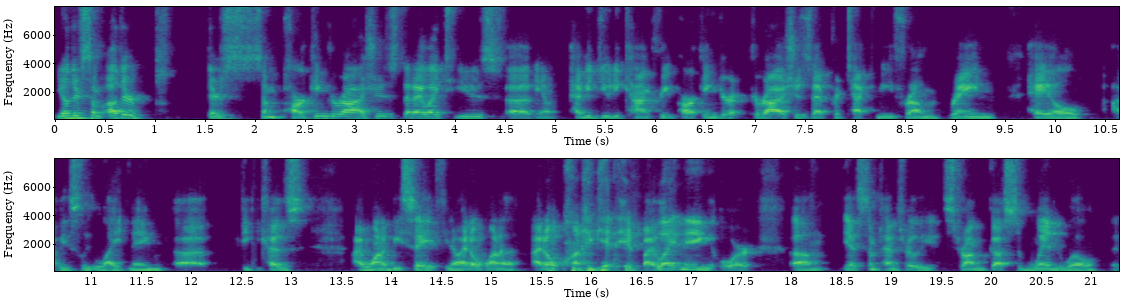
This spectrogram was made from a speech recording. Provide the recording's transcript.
you know, there's some other there's some parking garages that I like to use. Uh, you know, heavy duty concrete parking gar- garages that protect me from rain, hail, obviously lightning, uh, because I want to be safe. You know, I don't want to. I don't want to get hit by lightning or, um, you know, sometimes really strong gusts of wind will. You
